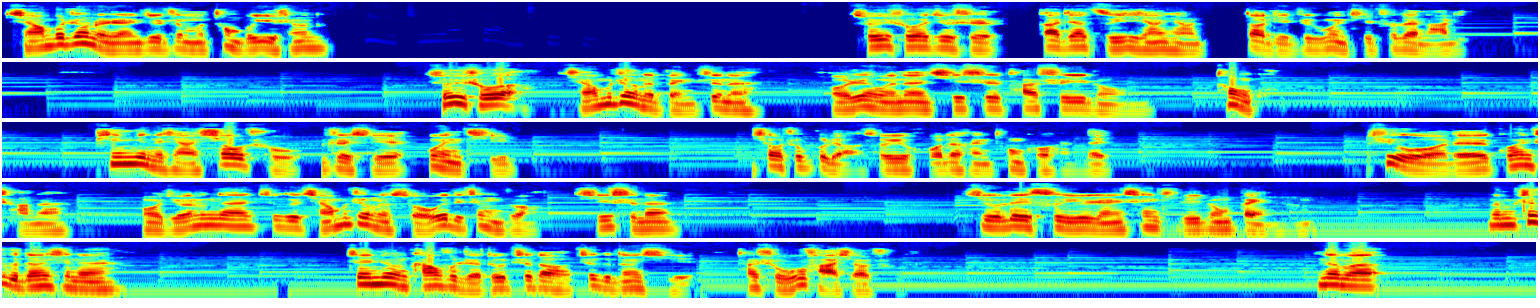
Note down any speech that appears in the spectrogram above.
强迫症的人就这么痛不欲生呢？所以说，就是大家仔细想想，到底这个问题出在哪里？所以说，强迫症的本质呢，我认为呢，其实它是一种痛苦，拼命的想消除这些问题，消除不了，所以活得很痛苦很累。据我的观察呢，我觉得呢，这个强迫症的所谓的症状，其实呢。就类似于人身体的一种本能，那么这个东西呢，真正康复者都知道，这个东西它是无法消除的。那么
